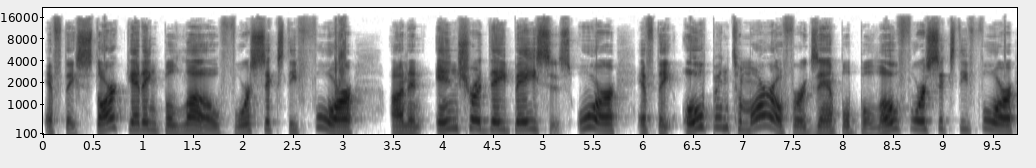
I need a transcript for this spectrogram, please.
If they start getting below 464 on an intraday basis, or if they open tomorrow, for example, below 464,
